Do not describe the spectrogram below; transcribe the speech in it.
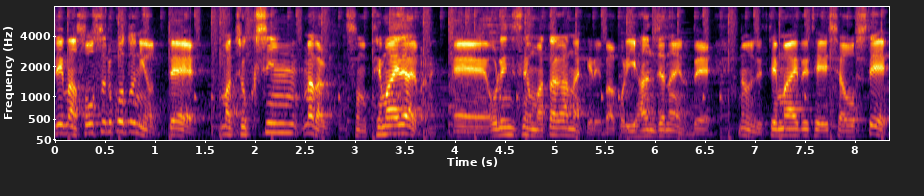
でまあ、そうすることによって、まあ、直進、まだその手前であればね、えー、オレンジ線をまたがなければこれ違反じゃないのでなので手前で停車をして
